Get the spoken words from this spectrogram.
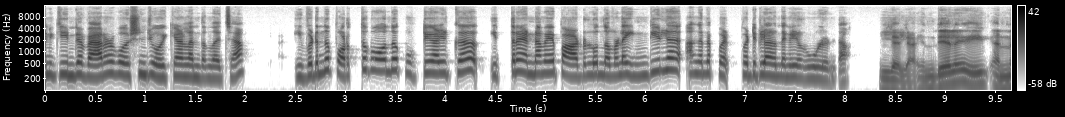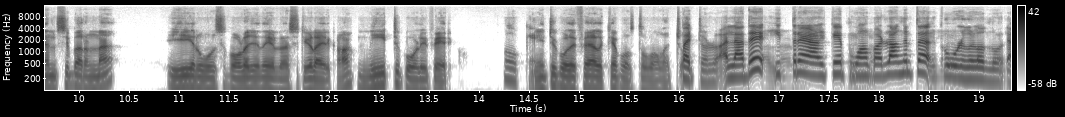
എനിക്ക് ഇതിന്റെ വേറൊരു വേർഷൻ ചോദിക്കാനുള്ള എന്താന്ന് വെച്ചാൽ ഇവിടുന്ന് പുറത്തു പോകുന്ന കുട്ടികൾക്ക് ഇത്ര എണ്ണമേ പാടുള്ളൂ. നമ്മുടെ ഇന്ത്യയിൽ അങ്ങനെ പെർട്ടിക്കുലർ എന്തെങ്കിലും റൂൾ ഉണ്ടോ? ഇല്ല ഇല്ല. ഇന്ത്യയിൽ ഈ എൻ എം സി പറഞ്ഞ ഈ റൂൾസ് ഫോളോ ചെയ്യുന്ന യൂണിവേഴ്സിറ്റികളായിരിക്കണം നീറ്റ് ക്വാളിഫൈ ആയിരിക്കും. നീറ്റ് ക്വാളിഫൈ ആൾക്കേ പുറത്ത് പോകാൻ പറ്റും. പറ്റുള്ളൂ. അല്ലാതെ ഇത്ര ആൾക്കേ പോകാൻ പാടുള്ളൂ. അങ്ങനത്തെ റൂളുകളൊന്നുമില്ല.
